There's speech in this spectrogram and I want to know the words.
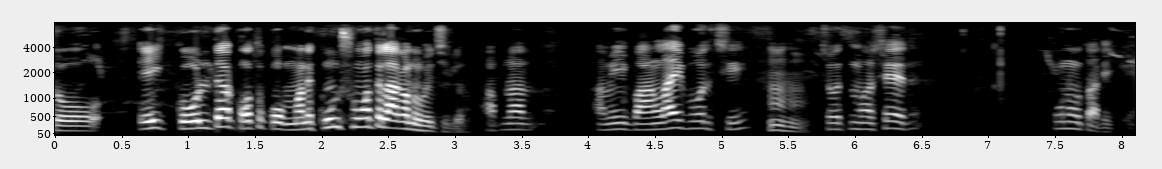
তো এই কোলটা কত মানে কোন সময়তে লাগানো হয়েছিল? আপনার আমি বাংলায় বলছি চৈত মাসের পনেরো তারিখে।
